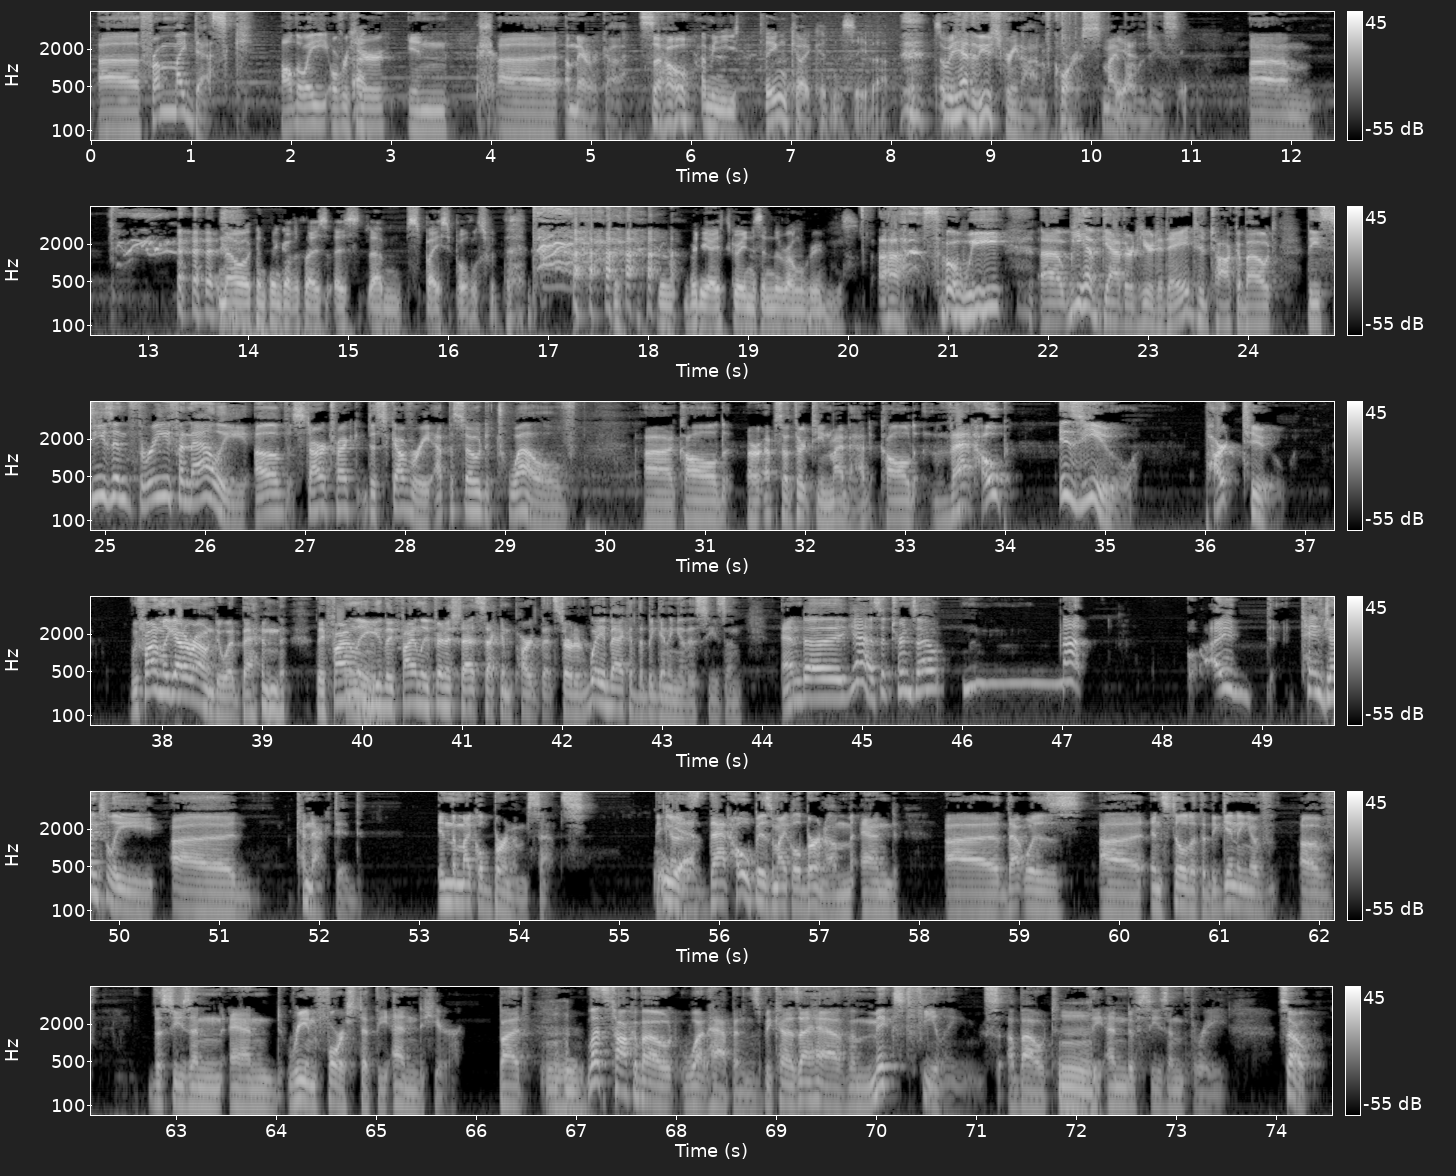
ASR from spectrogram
uh, from my desk all the way over here in uh, America. So, I mean, you think I couldn't see that? so we had the view screen on, of course. My Yeah. apologies. Um, now I can think of as, as um, Spaceballs with the, the video screens in the wrong rooms. Uh, so we uh, we have gathered here today to talk about the season three finale of Star Trek Discovery, episode twelve, uh, called or episode thirteen. My bad. Called "That Hope Is You," part two. We finally got around to it, Ben. They finally they finally finished that second part that started way back at the beginning of this season, and uh, yeah, as it turns out, mm, not I tangentially uh, connected in the Michael Burnham sense because Yeah. that hope is Michael Burnham, and uh, that was uh, instilled at the beginning of of the season and reinforced at the end here. But let's talk about what happens because I have mixed feelings about the end of season three. So,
